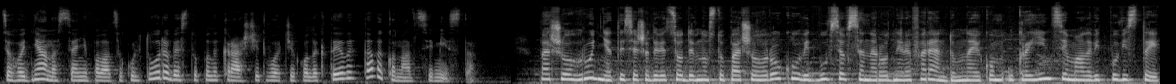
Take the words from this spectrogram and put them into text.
Цього дня на сцені Палацу культури виступили кращі творчі колективи та виконавці міста. 1 грудня 1991 року відбувся всенародний референдум, на якому українці мали відповісти,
